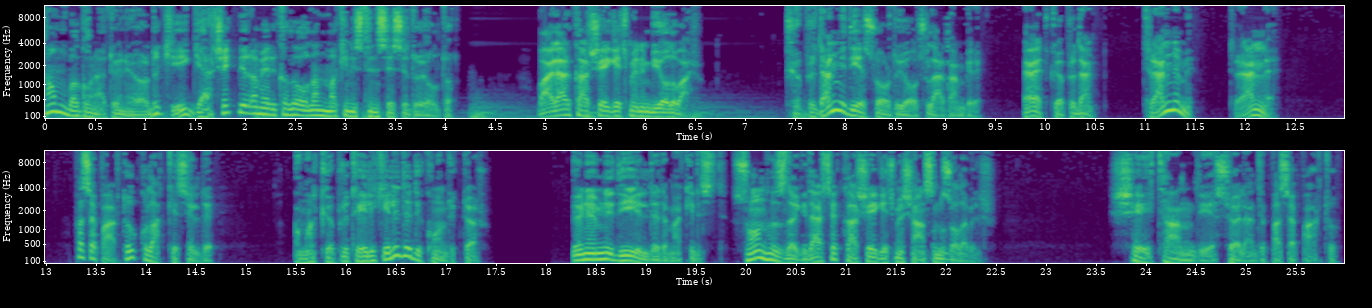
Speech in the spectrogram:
Tam vagona dönüyordu ki gerçek bir Amerikalı olan makinistin sesi duyuldu. Baylar karşıya geçmenin bir yolu var. Köprüden mi diye sordu yolculardan biri. Evet köprüden. Trenle mi? Trenle. Pasapartu kulak kesildi. Ama köprü tehlikeli dedi kondüktör. Önemli değil dedi makinist. Son hızla gidersek karşıya geçme şansımız olabilir. Şeytan diye söylendi Pasapartu.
